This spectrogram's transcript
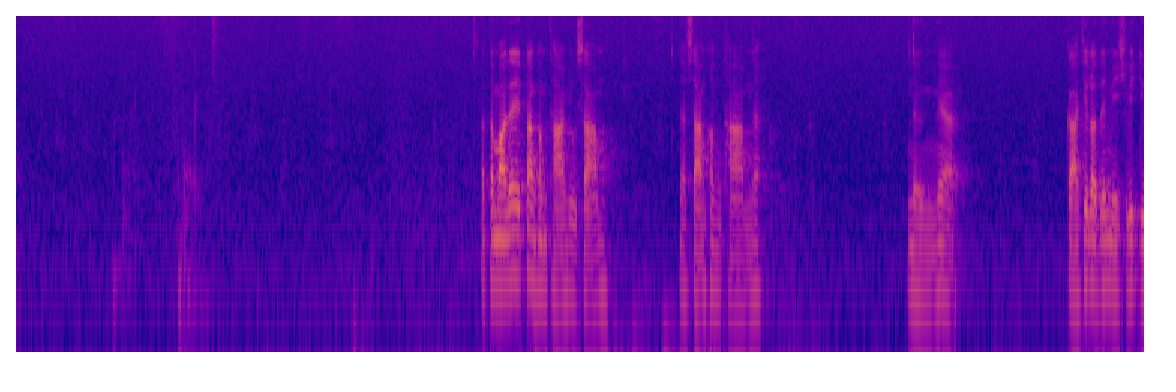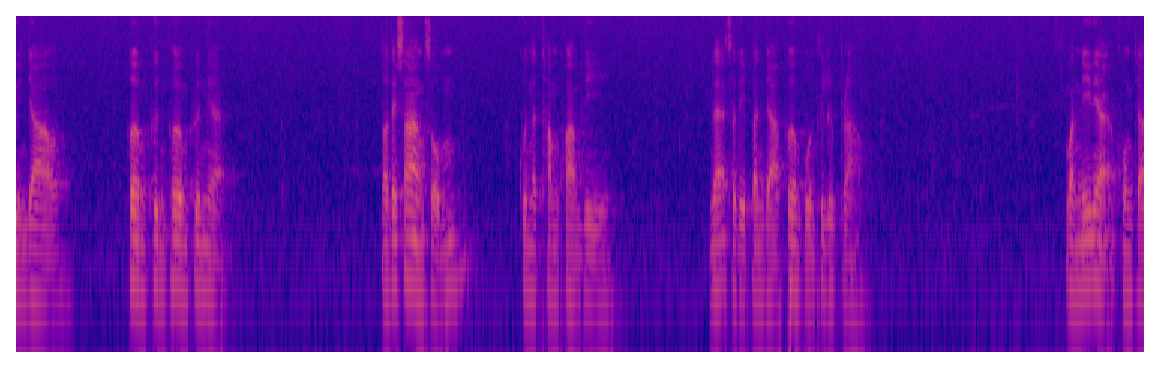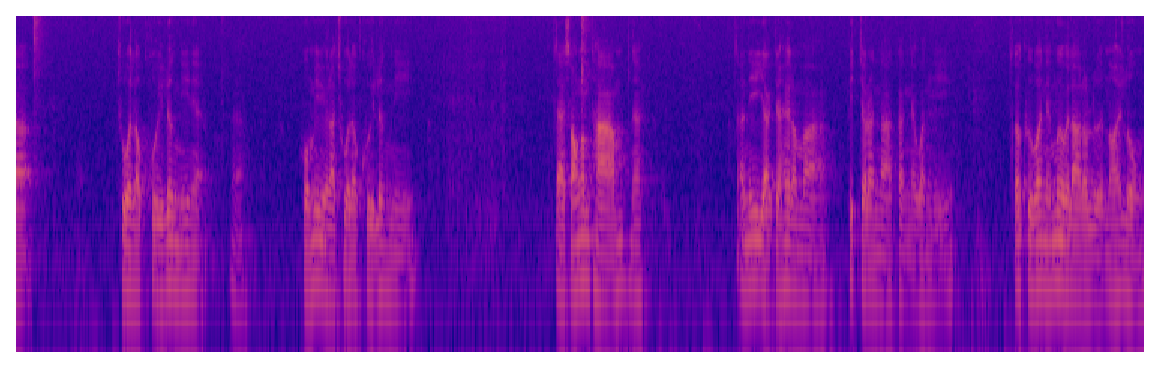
อาตมาได้ตั้งคำถามอยู่สามนะสามคำถามนะหนึ่งเนี่ย การที่เราได้มีชีวิตยืนยาว เพิ่มขึ้นเพิ่มขึ้นเนี่ย เราได้สร้างสมคุณธรรมความดี และสติปัญญาเพิ่มพูนขึ้นหรือเปล่า วันนี้เนี่ยคงจะชวนเราคุยเรื่องนี้เนี่ยผมไม่มีเวลาชวนเราคุยเรื่องนี้ แต่สองคำถามนะอันนี้อยากจะให้เรามาพิจารณากันในวันนี้ ก็คือว่าในเมื่อเวลาเราเหลือน้อยลง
